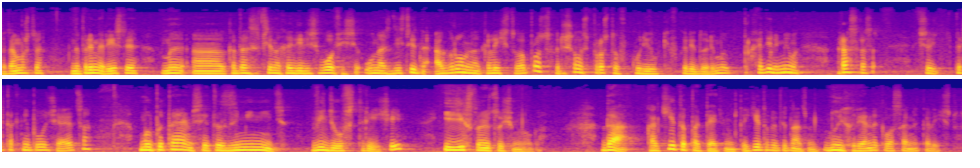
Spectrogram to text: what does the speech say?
Потому что, например, если мы, э, когда все находились в офисе, у нас действительно огромное количество вопросов решалось просто в курилке, в коридоре. Мы проходили мимо, раз, раз, все, теперь так не получается. Мы пытаемся это заменить видеовстречей, и их становится очень много. Да, какие-то по 5 минут, какие-то по 15 минут, но их реально колоссальное количество.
